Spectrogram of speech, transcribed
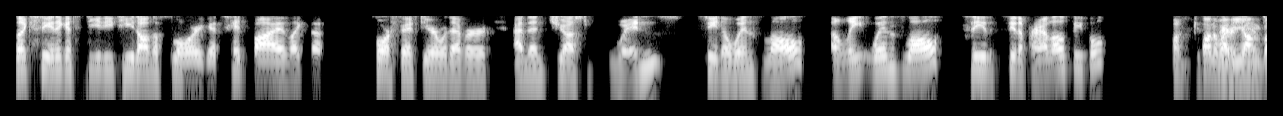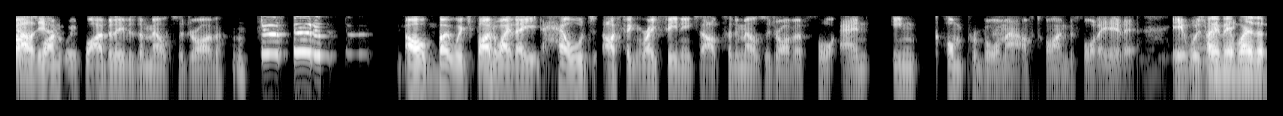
like Cena gets DDT'd on the floor, he gets hit by like the 450 or whatever, and then just wins. Cena wins lull, Elite wins lull. See, see the parallels, people. By the way, the Young I'm Bucks won with what I believe is the Meltzer driver. Oh, but which, by the way, they held, I think, Rey Fenix up for the Meltzer driver for an incomparable amount of time before they hit it. It was I mean, one of the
